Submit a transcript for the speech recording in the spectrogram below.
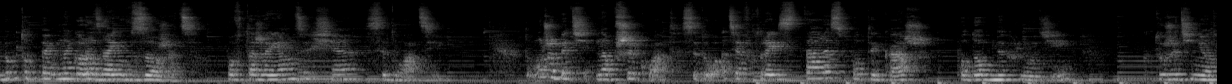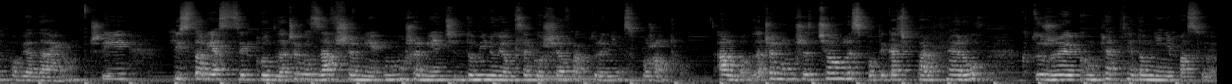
był to pewnego rodzaju wzorzec powtarzających się sytuacji. To może być na przykład sytuacja, w której stale spotykasz podobnych ludzi, którzy ci nie odpowiadają. Czyli historia z cyklu, dlaczego zawsze muszę mieć dominującego szefa, który nie jest w porządku. Albo dlaczego muszę ciągle spotykać partnerów, którzy kompletnie do mnie nie pasują.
